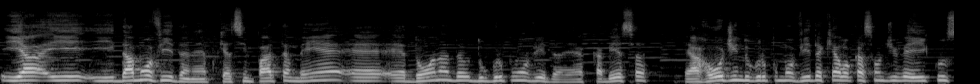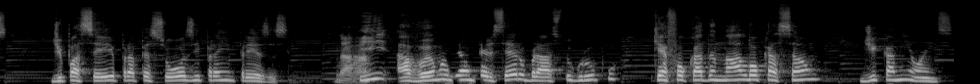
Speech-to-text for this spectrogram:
e, a, e, e, da Movida, né? Porque a Simpar também é, é, é dona do, do, Grupo Movida, é a cabeça, é a holding do Grupo Movida, que é a alocação de veículos de passeio para pessoas e para empresas. Uhum. E a Vamos é um terceiro braço do grupo que é focada na alocação de caminhões,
